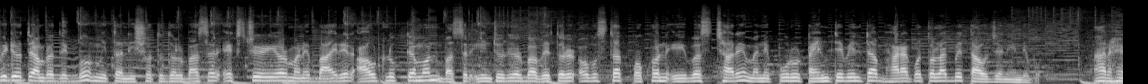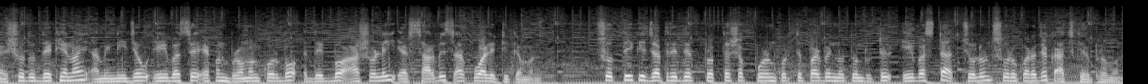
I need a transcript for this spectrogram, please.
ভিডিওতে আমরা দেখব মিতালি শতদল বাসের এক্সটেরিয়র মানে বাইরের আউটলুক কেমন, বাসের ইন্টেরিয়র বা ভেতরের অবস্থা, কখন এই বাস ছাড়ে মানে পুরো টাইম টেবিলটা ভাড়া কত লাগবে তাও জানিয়ে নেব। আর হ্যাঁ শুধু দেখে নয়, আমি নিজেও এই বাসে এখন ভ্রমণ করব, দেখব আসলেই এর সার্ভিস আর কোয়ালিটি কেমন। সত্যিই কি যাত্রীদের প্রত্যাশা পূরণ করতে পারবে নতুন রুটের এই বাসটা চলুন শুরু করা যাক আজকের ভ্রমণ।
